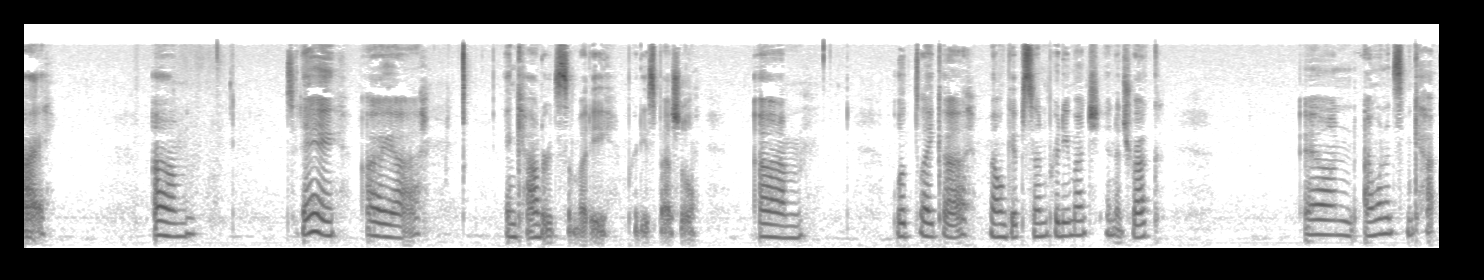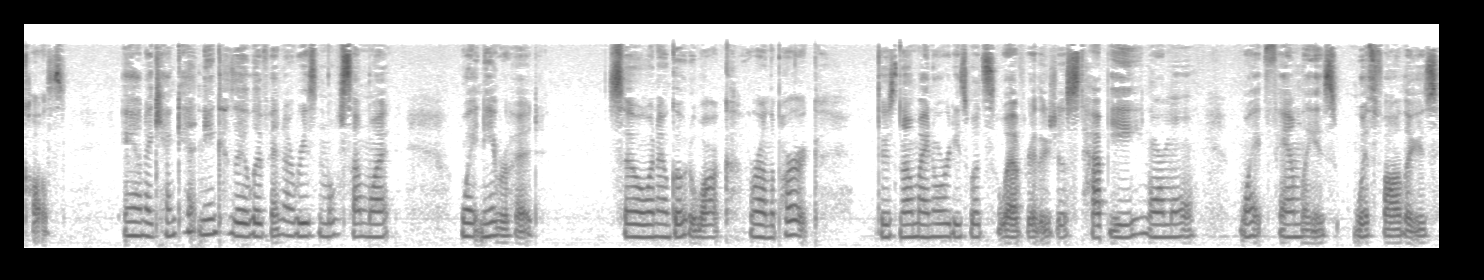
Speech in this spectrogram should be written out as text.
Hi. Um, today I uh, encountered somebody pretty special. Um, looked like uh, Mel Gibson pretty much in a truck. And I wanted some cat calls. And I can't get any because I live in a reasonable, somewhat white neighborhood. So when I go to walk around the park, there's no minorities whatsoever. They're just happy, normal white families with fathers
